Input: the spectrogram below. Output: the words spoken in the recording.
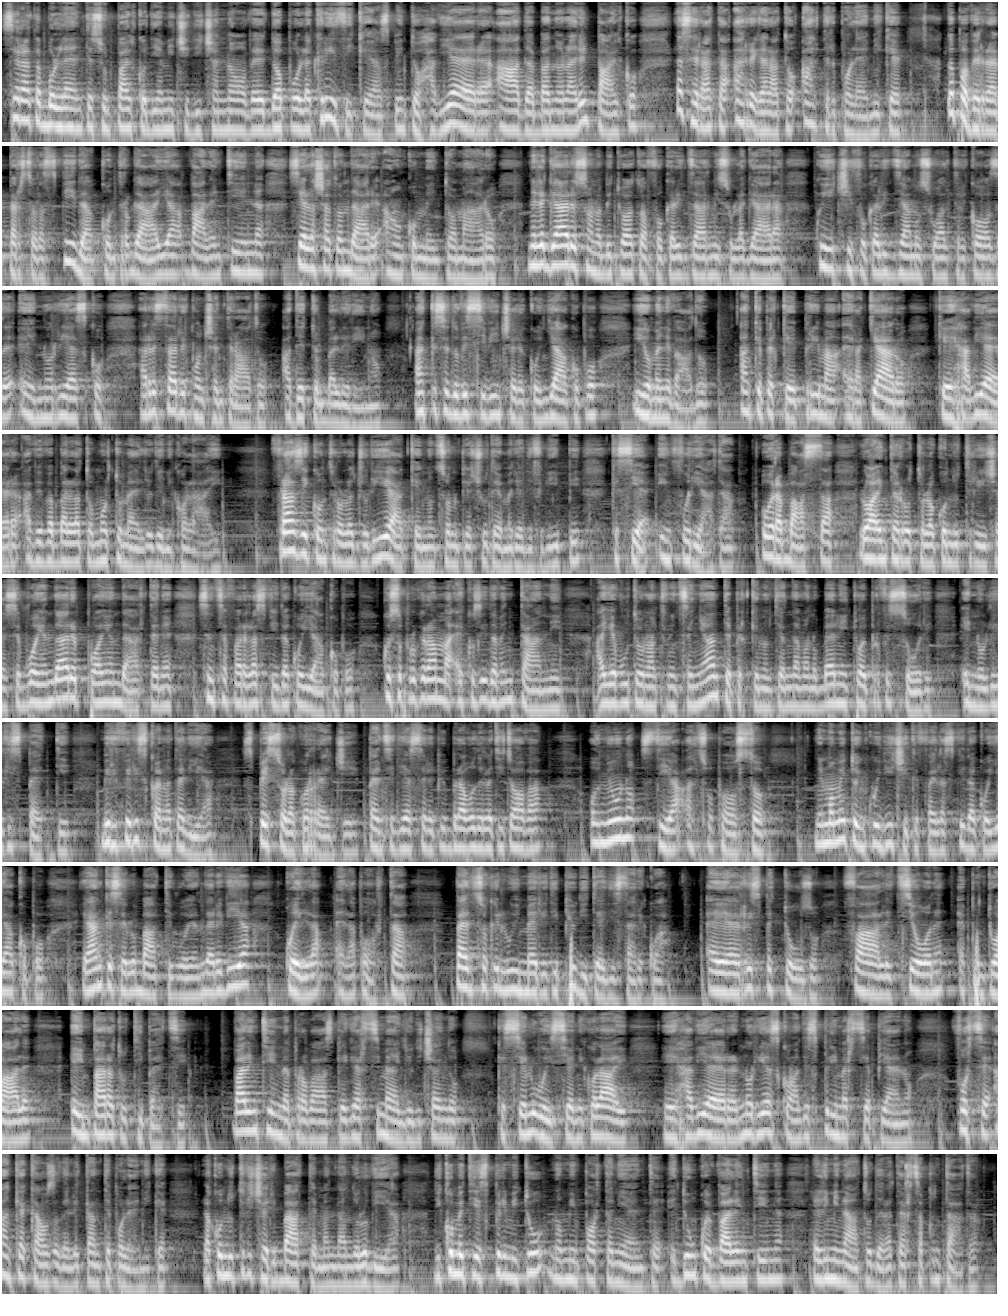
Serata bollente sul palco di Amici 19. Dopo la crisi che ha spinto Javier ad abbandonare il palco, la serata ha regalato altre polemiche. Dopo aver perso la sfida contro Gaia, Valentin si è lasciato andare a un commento amaro. Nelle gare sono abituato a focalizzarmi sulla gara, qui ci focalizziamo su altre cose e non riesco a restare concentrato, ha detto il ballerino. Anche se dovessi vincere con Jacopo, io me ne vado, anche perché prima era chiaro che Javier aveva ballato molto meglio di Nicolai. Frasi contro la giuria che non sono piaciute a Maria Di Filippi, che si è infuriata. Ora basta, lo ha interrotto la conduttrice. Se vuoi andare, puoi andartene, senza fare la sfida con Jacopo. Questo programma è così da vent'anni. Hai avuto un altro insegnante perché non ti andavano bene i tuoi professori e non li rispetti. Mi riferisco a Natalia. Spesso la correggi. Pensi di essere più bravo della Titova? Ognuno stia al suo posto. Nel momento in cui dici che fai la sfida con Jacopo e anche se lo batti vuoi andare via, quella è la porta. Penso che lui meriti più di te di stare qua. È rispettoso, fa lezione, è puntuale e impara tutti i pezzi. Valentin prova a spiegarsi meglio dicendo che sia lui sia Nicolai e Javier non riescono ad esprimersi a pieno, forse anche a causa delle tante polemiche. La conduttrice ribatte mandandolo via. Di come ti esprimi tu non mi importa niente e dunque Valentin eliminato della terza puntata.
